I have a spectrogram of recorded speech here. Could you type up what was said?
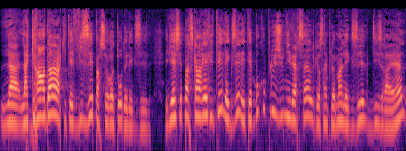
la grandeur qui était visée par ce retour de l'exil. Eh bien, c'est parce qu'en réalité, l'exil était beaucoup plus universel que simplement l'exil d'Israël,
